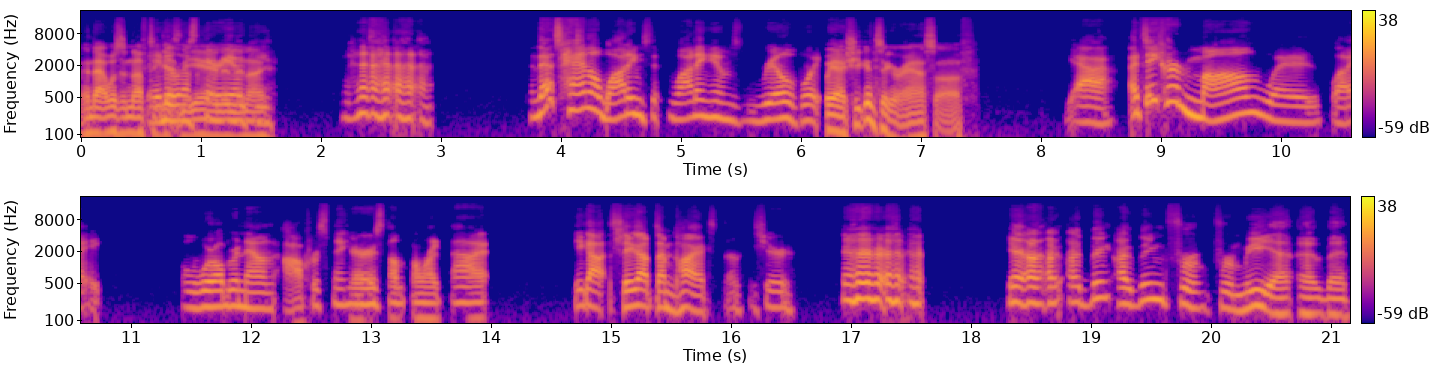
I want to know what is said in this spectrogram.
and that was enough to They do get me in. And then I, and that's Hannah Waddingham's real voice. oh, yeah, she can sing her ass off. Yeah. I think her mom was like a world renowned opera singer or something like that. She got she got them pipes, that's for sure. Yeah, I, I think I think for for me uh, uh, that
